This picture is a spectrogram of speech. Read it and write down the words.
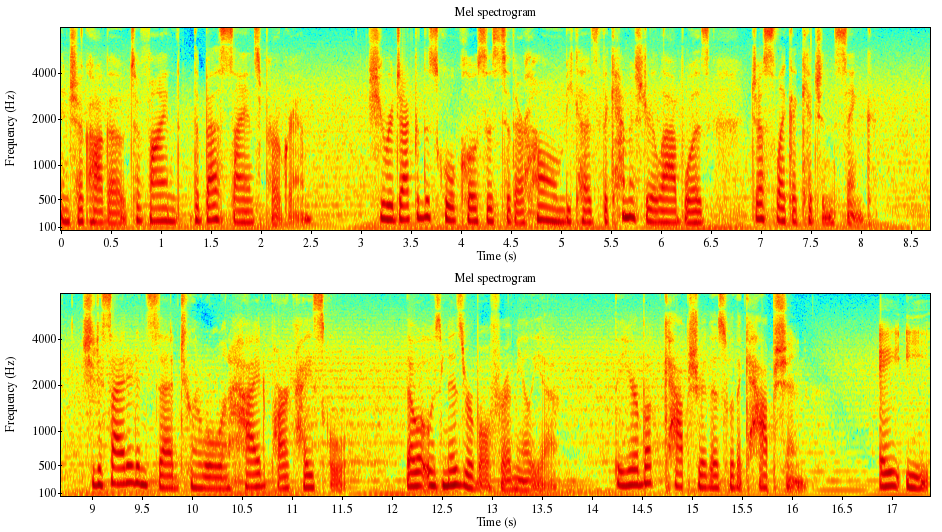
in Chicago to find the best science program. She rejected the school closest to their home because the chemistry lab was just like a kitchen sink. She decided instead to enroll in Hyde Park High School, though it was miserable for Amelia. The yearbook captured this with a caption AE,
